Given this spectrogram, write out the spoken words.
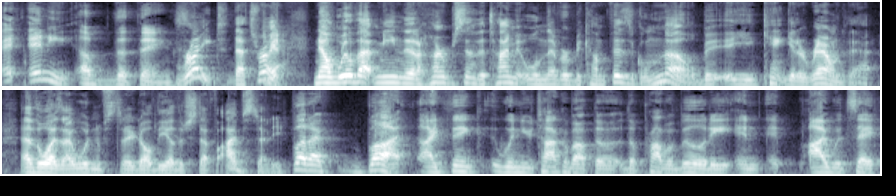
a- any of the things Right, that's right. Yeah. Now, will that mean that 100% of the time it will never become physical? No, but you can't get around that. Otherwise, I wouldn't have studied all the other stuff I've studied. But I but I think when you talk about the the probability, and it, I would say,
